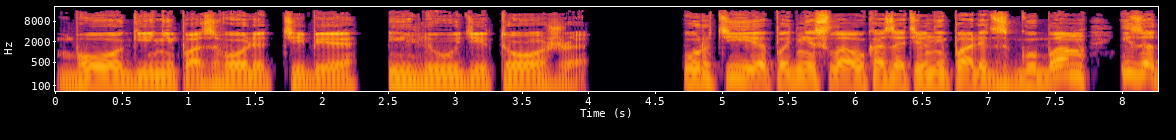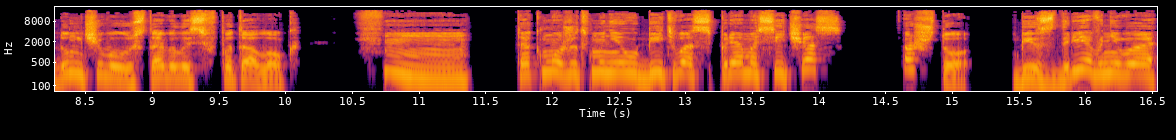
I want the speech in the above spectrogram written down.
Боги не позволят тебе, и люди тоже. Уртия поднесла указательный палец к губам и задумчиво уставилась в потолок. «Хм, так может мне убить вас прямо сейчас? А что, без древнего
